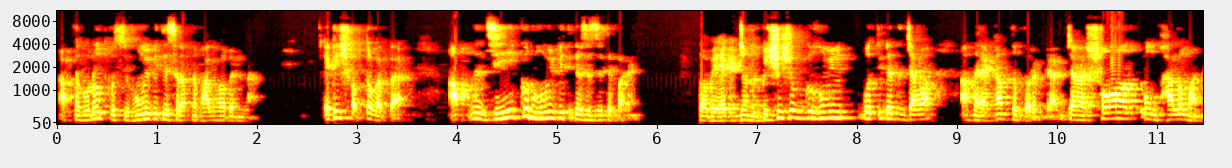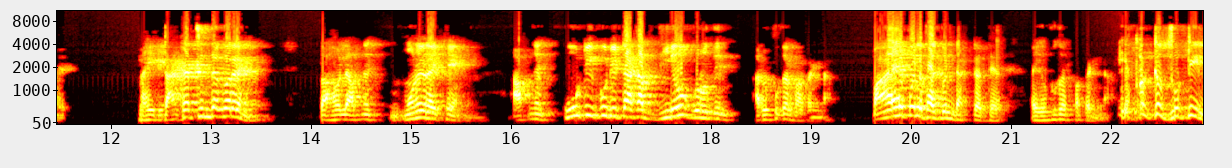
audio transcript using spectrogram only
আপনাকে অনুরোধ করছি, হোমিওপ্যাথি স্যার আপনি ভালো হবেন না। এটি সত্য কথা। আপনি যে কোনো হোমিওপ্যাথির কাছে যেতে পারেন। তবে একজন বিশেষজ্ঞ হোমিওপ্যাথির কাছে যাওয়া আপনার একান্ত দরকার। যারা সৎ এবং ভালো মানের। ভাই টাকার চিন্তা করেন, তাহলে আপনি মনে রাখেন, আপনি কোটি কোটি টাকা দিয়েও কোনোদিন আর উপকার পাবেন না। পায়ে পড়ে থাকবেন ডাক্তারদের এই উপকার পাবেন না। এত একটা জটিল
